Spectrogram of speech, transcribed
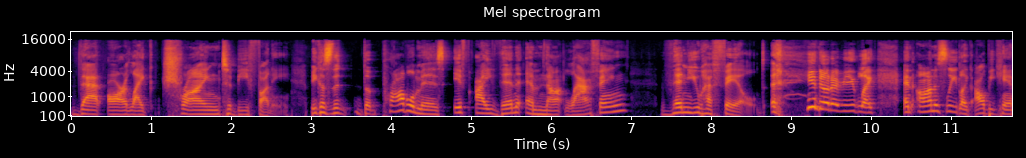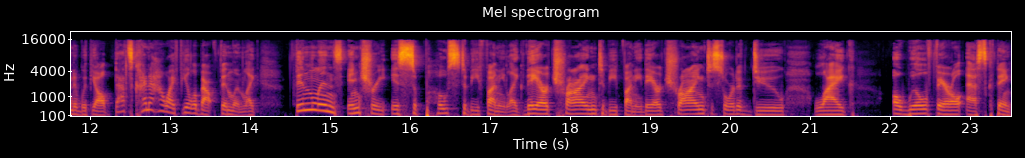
that are like trying to be funny because the the problem is if I then am not laughing, then you have failed. you know what I mean? Like and honestly, like I'll be candid with y'all, that's kind of how I feel about Finland. Like Finland's entry is supposed to be funny. Like they are trying to be funny. They are trying to sort of do like a Will Ferrell esque thing.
